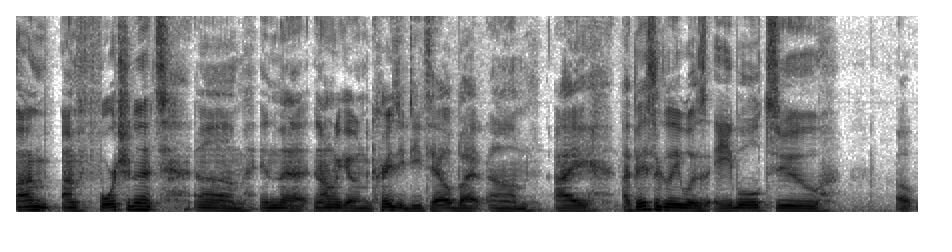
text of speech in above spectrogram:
I'm I'm fortunate um, in that, and I don't want to go into crazy detail, but um, I I basically was able to oh,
